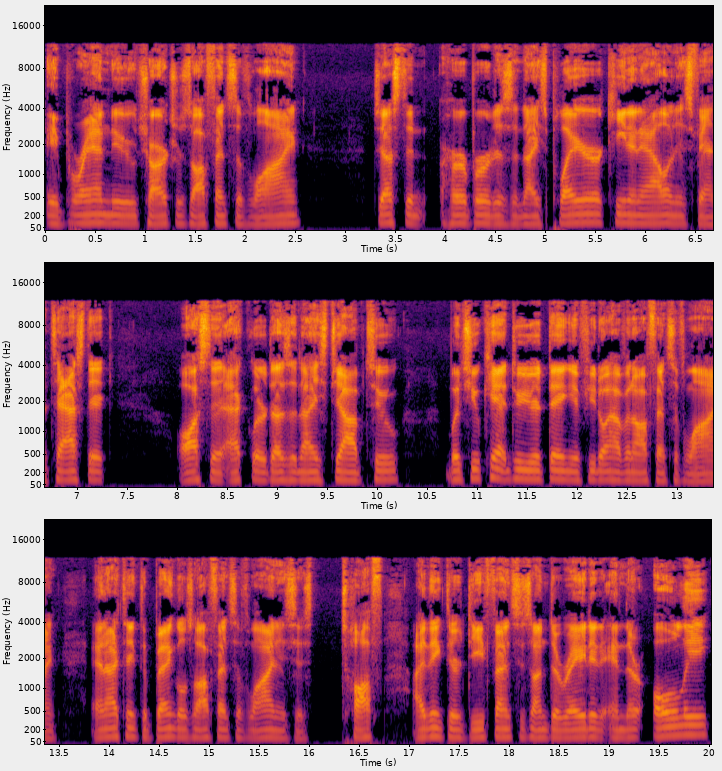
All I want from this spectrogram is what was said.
a brand new Chargers offensive line. Justin Herbert is a nice player. Keenan Allen is fantastic. Austin Ekeler does a nice job too. But you can't do your thing if you don't have an offensive line. And I think the Bengals' offensive line is just tough. I think their defense is underrated, and they're only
